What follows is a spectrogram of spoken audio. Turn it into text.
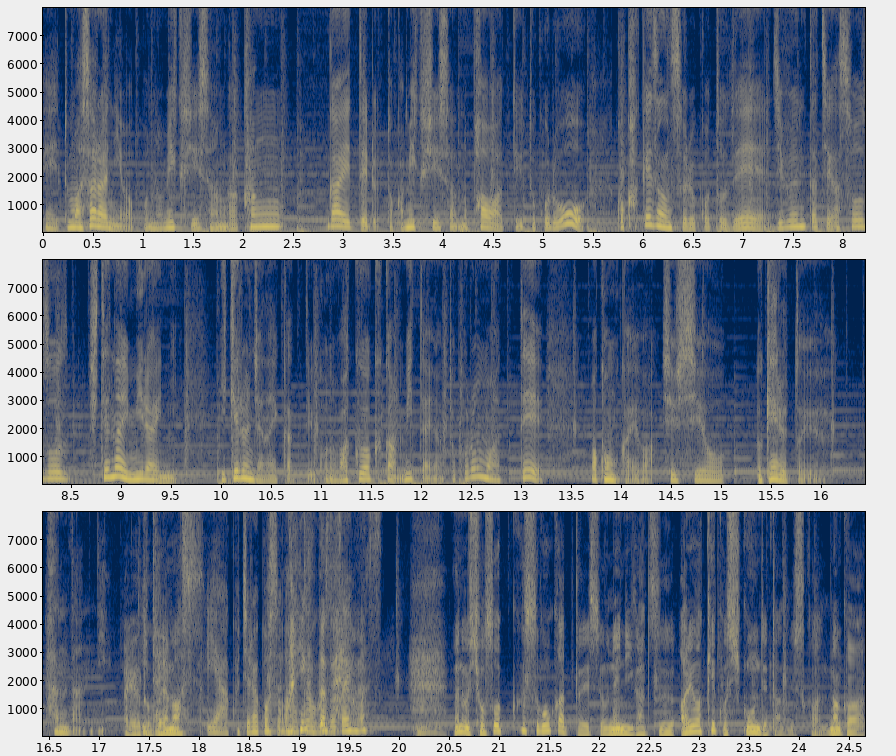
えーとまあ、さらにはこの MIXI さんが考えてるとか MIXI さんのパワーっていうところをこう掛け算することで自分たちが想像してない未来に行けるんじゃないかっていうこのワクワク感みたいなところもあって、まあ、今回は出資を受けるという判断にありがとうございます。いやこちらこそあありがとうございます。でも初速すごかったですよね2月あれは結構仕込んでたんですか？なんか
